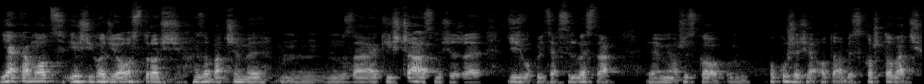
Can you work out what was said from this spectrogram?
Jaka moc, jeśli chodzi o ostrość, zobaczymy mm, za jakiś czas. Myślę, że gdzieś w okolicach Sylwestra, mimo wszystko mm, pokuszę się o to, aby skosztować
